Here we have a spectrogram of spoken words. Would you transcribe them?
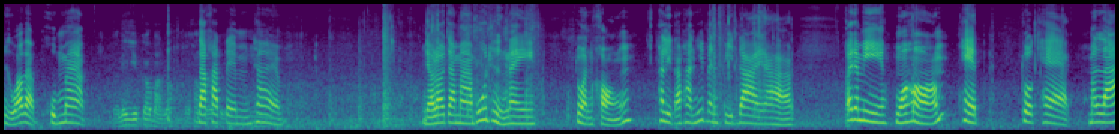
ถือว่าแบบคุ้มมาก อันนี้ยี่สิบเก้าบาทเนาะราคาเต็มใช่ เดี๋ยวเราจะมาพูดถึงในส่วนของผลิตภัณฑ์ที่เป็นฟีดได้นะคะ ก็จะมีหัวหอม เห็ด ถั่วแขกมะละ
